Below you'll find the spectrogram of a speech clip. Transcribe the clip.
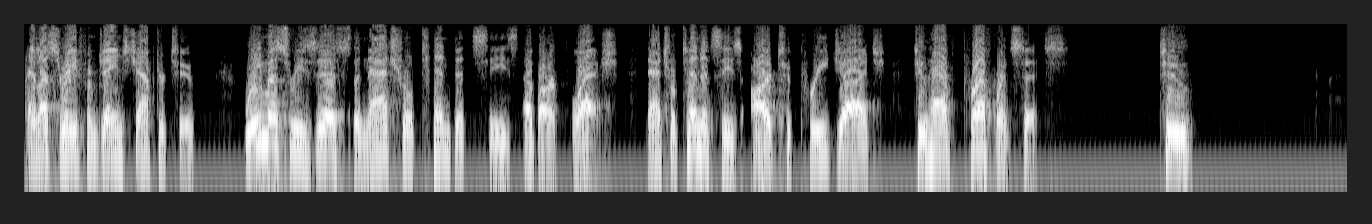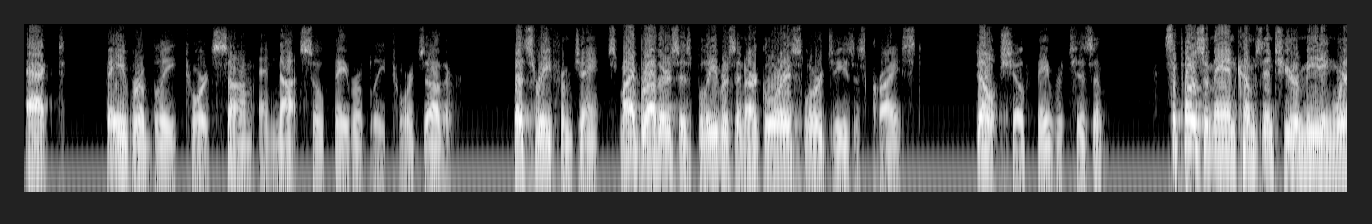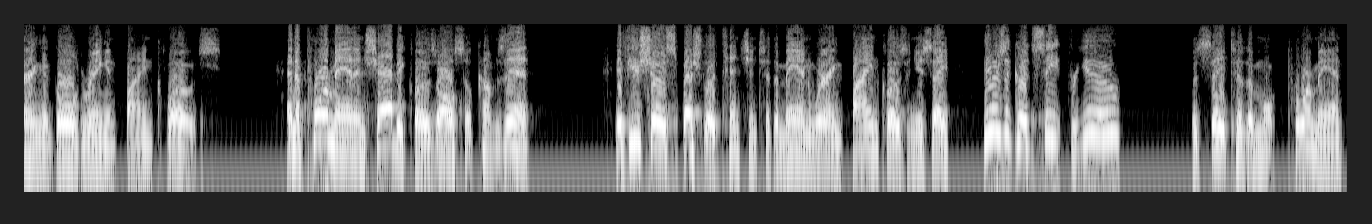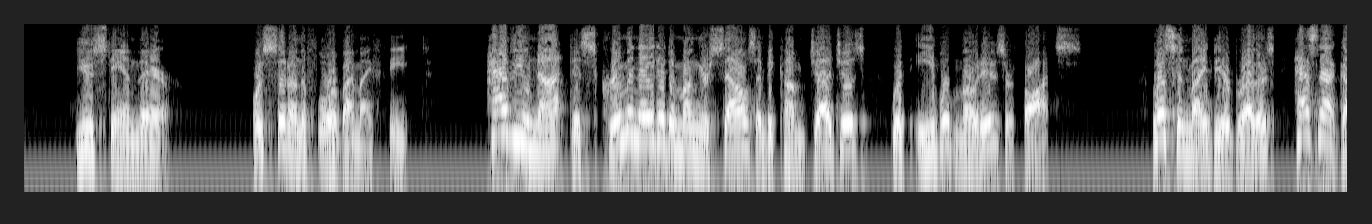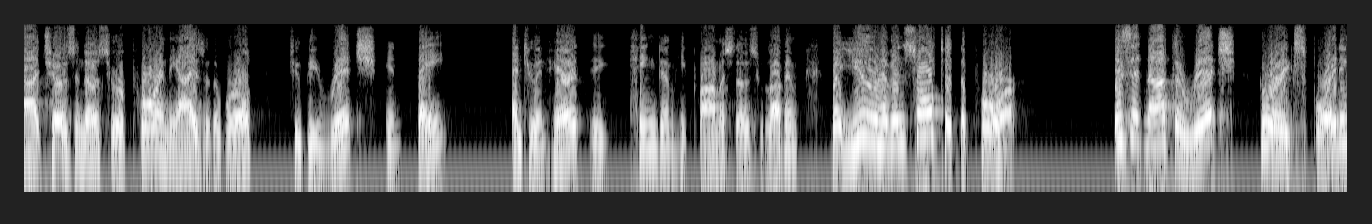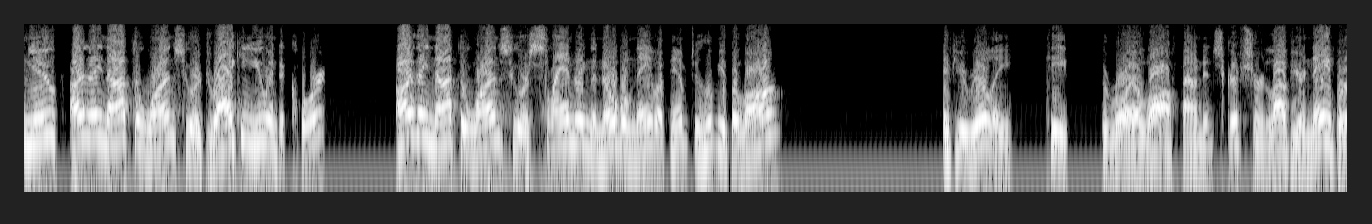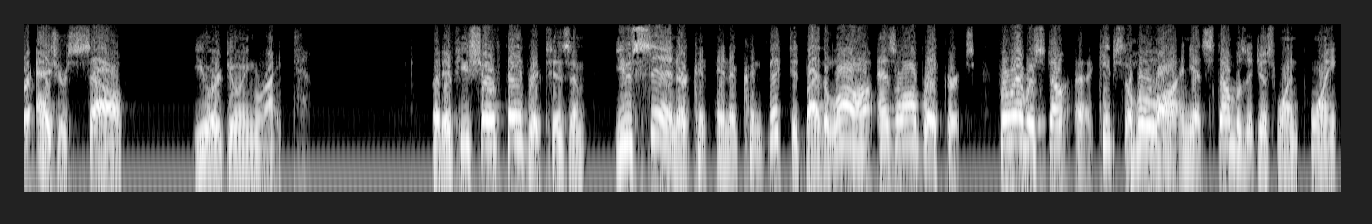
And let's read from James chapter 2. We must resist the natural tendencies of our flesh. Natural tendencies are to prejudge, to have preferences, to act favorably towards some and not so favorably towards others. Let's read from James. My brothers, as believers in our glorious Lord Jesus Christ, don't show favoritism. Suppose a man comes into your meeting wearing a gold ring and fine clothes, and a poor man in shabby clothes also comes in. If you show special attention to the man wearing fine clothes and you say, Here's a good seat for you, but say to the poor man, You stand there, or sit on the floor by my feet. Have you not discriminated among yourselves and become judges with evil motives or thoughts? Listen, my dear brothers, has not God chosen those who are poor in the eyes of the world to be rich in faith and to inherit the kingdom he promised those who love him. But you have insulted the poor. Is it not the rich who are exploiting you? Are they not the ones who are dragging you into court? Are they not the ones who are slandering the noble name of him to whom you belong? If you really keep the royal law found in Scripture, love your neighbor as yourself, you are doing right. But if you show favoritism, you sin and are convicted by the law as lawbreakers. Whoever uh, keeps the whole law and yet stumbles at just one point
